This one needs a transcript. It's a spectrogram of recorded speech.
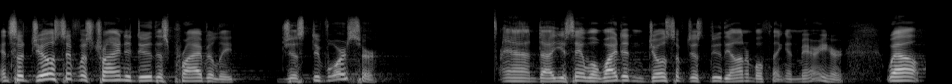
And so Joseph was trying to do this privately just divorce her. And uh, you say, well, why didn't Joseph just do the honorable thing and marry her? Well,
